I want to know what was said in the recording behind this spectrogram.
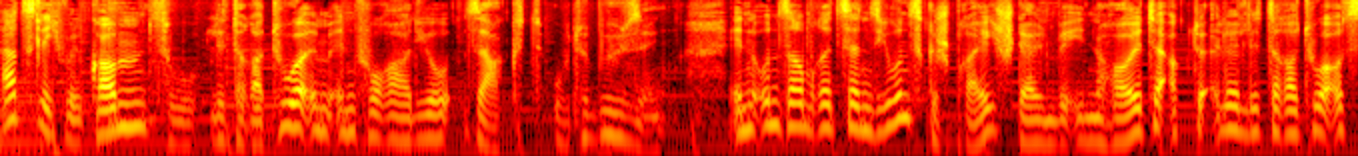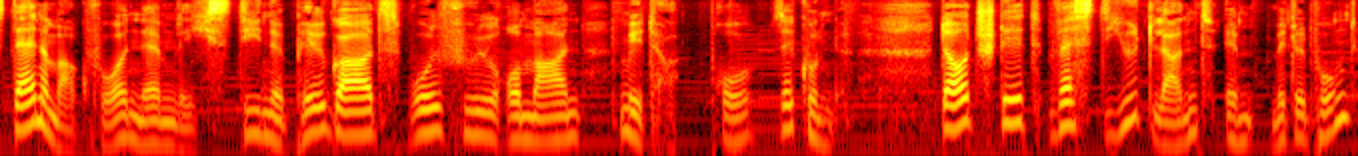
Herzlich willkommen zu Literatur im Inforadio, sagt Ute Büsing. In unserem Rezensionsgespräch stellen wir Ihnen heute aktuelle Literatur aus Dänemark vor, nämlich Stine Pilgards Wohlfühlroman Meter pro Sekunde. Dort steht Westjütland im Mittelpunkt,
